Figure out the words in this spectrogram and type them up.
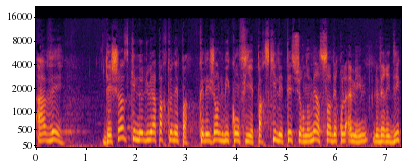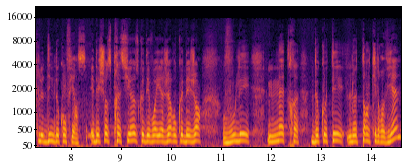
avait des choses qui ne lui appartenaient pas, que les gens lui confiaient, parce qu'il était surnommé As-Sadiq amin le véridique, le digne de confiance. Et des choses précieuses que des voyageurs ou que des gens voulaient mettre de côté le temps qu'ils reviennent,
